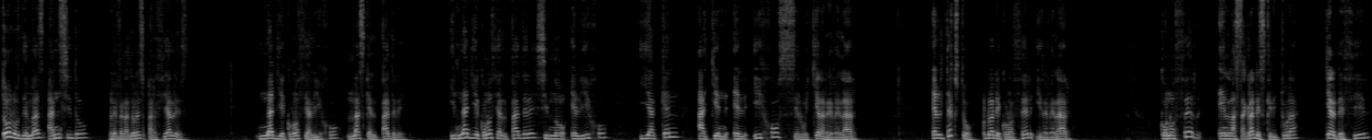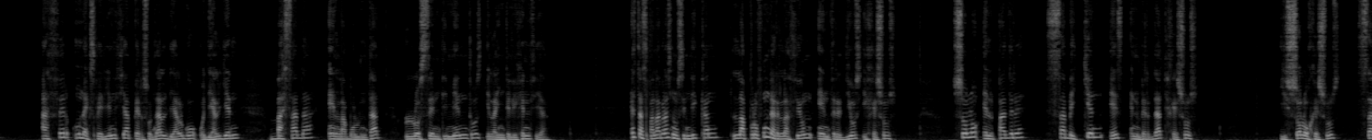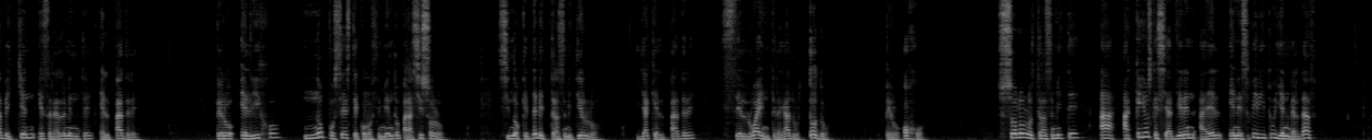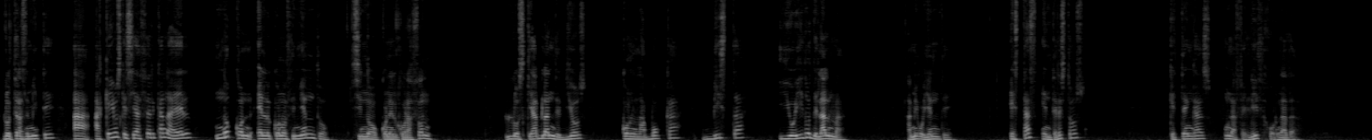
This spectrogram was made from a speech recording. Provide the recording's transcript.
Todos los demás han sido reveladores parciales. Nadie conoce al Hijo más que el Padre, y nadie conoce al Padre sino el Hijo y aquel a quien el Hijo se lo quiera revelar. El texto habla de conocer y revelar. Conocer en la Sagrada Escritura quiere decir hacer una experiencia personal de algo o de alguien basada en la voluntad los sentimientos y la inteligencia. Estas palabras nos indican la profunda relación entre Dios y Jesús, Solo el Padre sabe quién es en verdad Jesús. Y solo Jesús sabe quién es realmente el Padre. Pero el Hijo no posee este conocimiento para sí solo, sino que debe transmitirlo, ya que el Padre se lo ha entregado todo. Pero ojo, solo lo transmite a aquellos que se adhieren a Él en espíritu y en verdad. Lo transmite a aquellos que se acercan a Él no con el conocimiento, sino con el corazón. Los que hablan de Dios con la boca, vista y oído del alma. Amigo oyente, ¿estás entre estos? Que tengas una feliz jornada.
